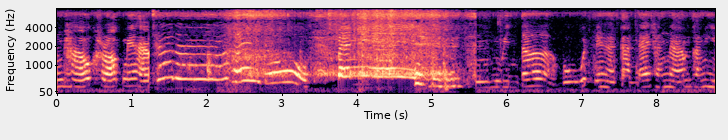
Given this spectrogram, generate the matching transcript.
องเท้าครอกเนี่ยค่ะชาดาให้ดู เป็นยังไง วินเตอร์บูทเนี่ยค่ะกันได้ทั้งน้ำทั้งหิ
